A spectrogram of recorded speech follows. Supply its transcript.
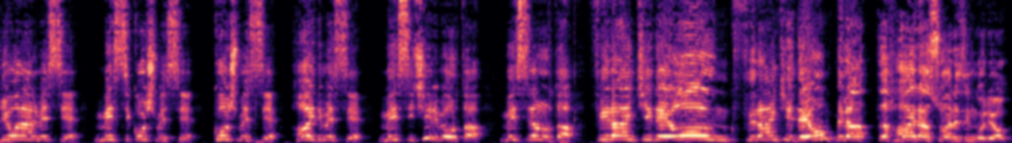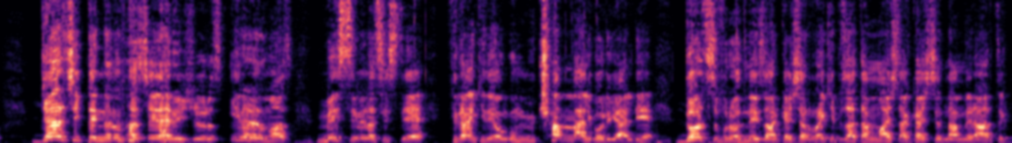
Lionel Messi. Messi koş Messi. Koş Messi. Haydi Messi. Messi içeri bir orta. Messi'den orta. Frankie de Jong. Frankie de Jong bile attı. Hala Suarez'in golü yok. Gerçekten inanılmaz şeyler yaşıyoruz. İnanılmaz. Messi'nin asisti. Frankie de Jong'un mükemmel golü geldi. 4-0 öndeyiz arkadaşlar. Rakip zaten maçtan kaçtığından beri artık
